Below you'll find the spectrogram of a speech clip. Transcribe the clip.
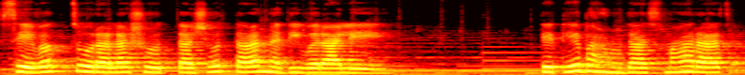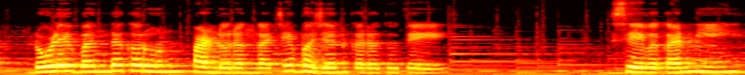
सेवक चोराला शोधता शोधता नदीवर आले. तेथे भानुदास महाराज डोळे बंद करून पांडुरंगाचे भजन करत होते. सेवकांनी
